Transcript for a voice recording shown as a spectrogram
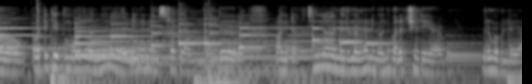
அவர்கிட்ட கேட்கும்போது வந்து நீங்கள் என்ன இன்ஸ்டாகிராம் வந்து வாங்கிட்டாங்க? சின்ன நிறுவனங்களை? நீங்கள் வந்து வளர்ச்சி அடைய விரும்பவில்லையா?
